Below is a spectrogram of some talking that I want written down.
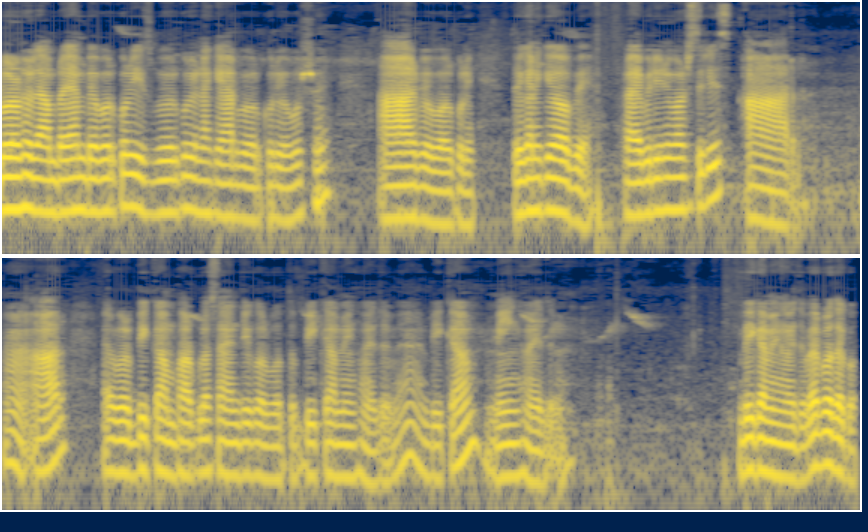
প্লোরাল হলে আমরা এম ব্যবহার করি ইজ ব্যবহার করি, নাকি আর ব্যবহার করি? অবশ্যই আর ব্যবহার করি। তো এখানে কি হবে? প্রাইভেট ইউনিভার্সিটিস আর হ্যাঁ আর এবার বিকাম ভার প্লাস আইএনজি করব, তো বিকামিং হয়ে যাবে। হ্যাঁ বিকামিং হয়ে যাবে। বিকামিং হয়ে যাবে। এরপর দেখো,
